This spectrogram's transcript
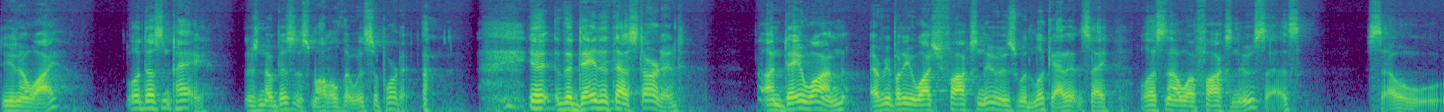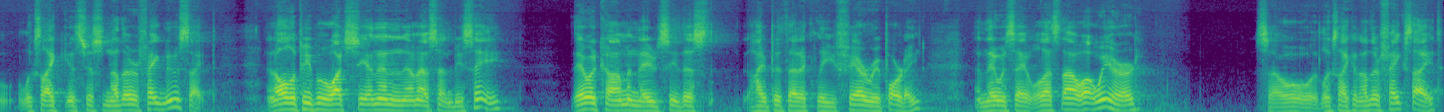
Do you know why? Well, it doesn't pay. There's no business model that would support it. it. The day that that started, on day one, everybody who watched Fox News would look at it and say, well, that's not what Fox News says. So looks like it's just another fake news site. And all the people who watch CNN and MSNBC, they would come and they would see this hypothetically fair reporting, and they would say, well, that's not what we heard. So it looks like another fake site.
